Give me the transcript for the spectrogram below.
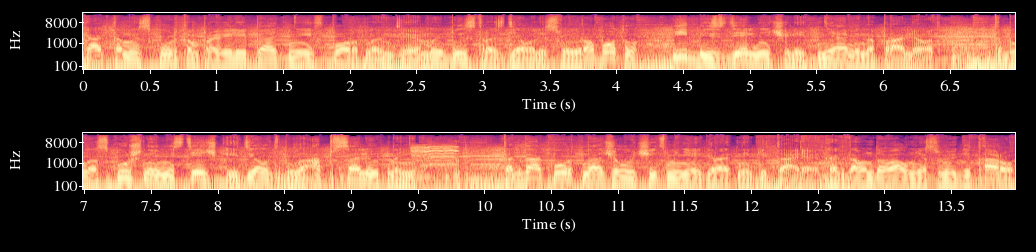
Как-то мы с Куртом провели пять дней в Портленде. Мы быстро сделали свою работу и бездельничали днями напролет. Это было скучное местечко, и делать было абсолютно не... Тогда Курт начал учить меня играть на гитаре. Когда он давал мне свою гитару,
